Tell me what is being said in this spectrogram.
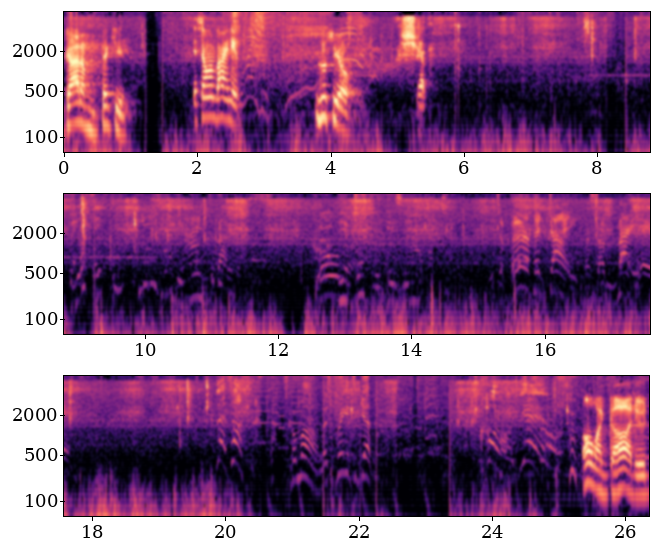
Got him. Thank you. There's someone behind you. Lucio. Shit. Yep. Come on, let's bring it together. Oh. Oh my god, dude.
